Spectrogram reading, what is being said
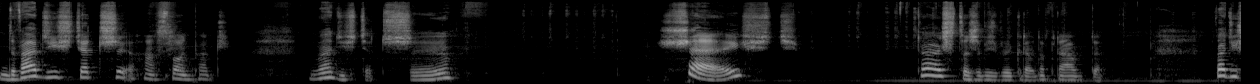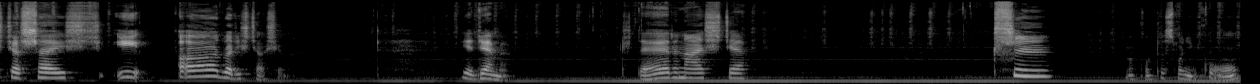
23. Aha, słoń, patrz. 23. 6. Też chcę, żebyś wygrał, naprawdę. 26 i o 28. Jedziemy. 14. 3. No kurde, słoniku.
